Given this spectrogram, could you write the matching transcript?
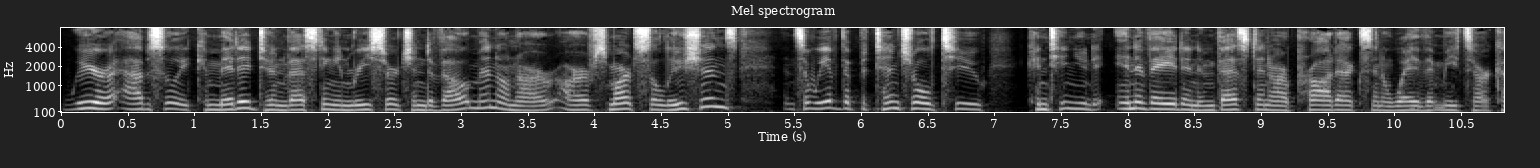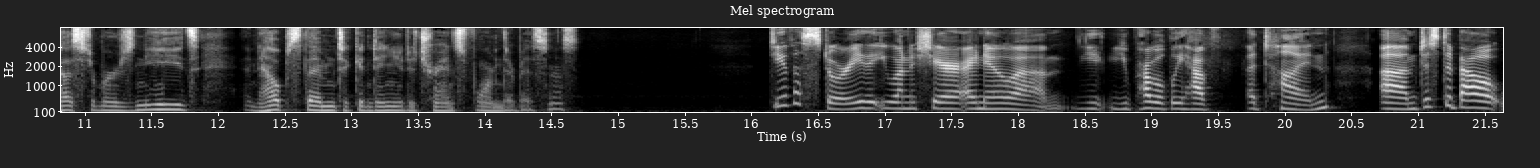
We're absolutely committed to investing in research and development on our RF Smart solutions. And so we have the potential to continue to innovate and invest in our products in a way that meets our customers' needs and helps them to continue to transform their business. Do you have a story that you want to share? I know um, you, you probably have a ton, um, just about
